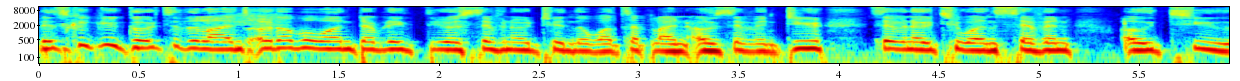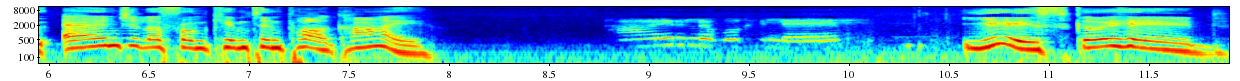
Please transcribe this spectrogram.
Let's quickly go to the lines 011 702 in the WhatsApp line 072 702 Angela from Kempton Park. Hi. Hi, Yes, go ahead.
